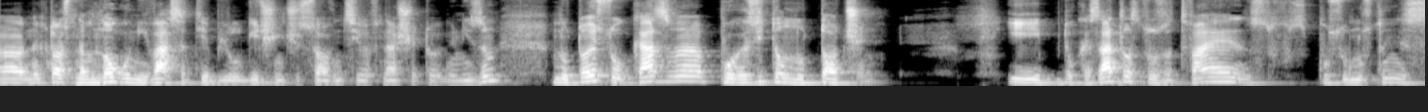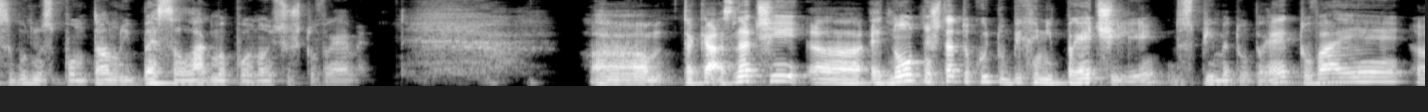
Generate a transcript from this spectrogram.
нали, т.е. на много нива са тия биологични часовници в нашия организъм, но той се оказва поразително точен. И доказателство за това е способността ни да се събудим спонтанно и без аларма по едно и също време. А, така, значи, а, едно от нещата, които биха ни пречили да спиме добре, това е а,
